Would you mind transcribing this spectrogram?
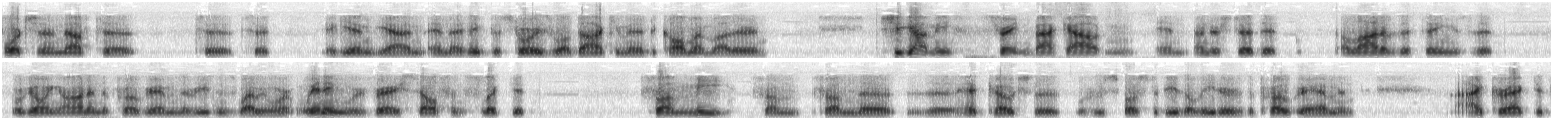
fortunate enough to to to again, yeah, and, and I think the story is well documented. To call my mother, and she got me straightened back out and and understood that a lot of the things that were going on in the program and the reasons why we weren't winning were very self-inflicted from me, from from the the head coach, the, who's supposed to be the leader of the program, and I corrected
